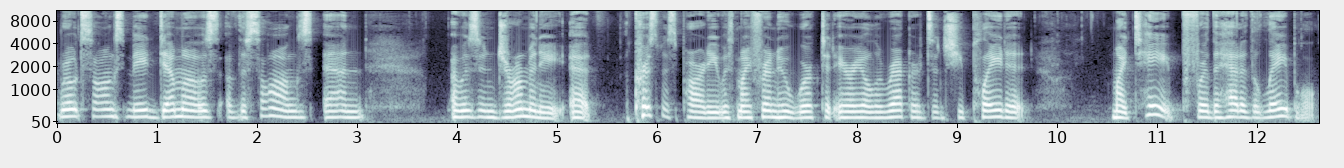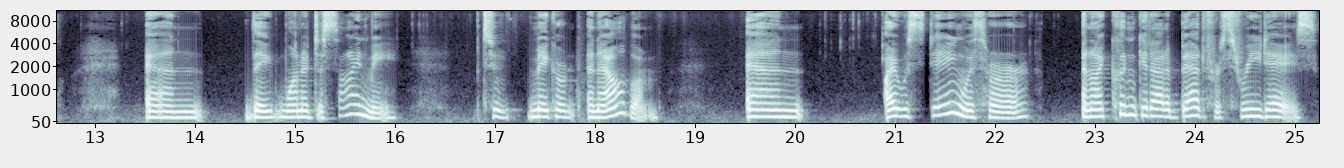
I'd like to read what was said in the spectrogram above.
wrote songs, made demos of the songs, and I was in Germany at a Christmas party with my friend who worked at Ariola Records, and she played it, my tape, for the head of the label. And they wanted to sign me to make an album. And I was staying with her, and I couldn't get out of bed for three days.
